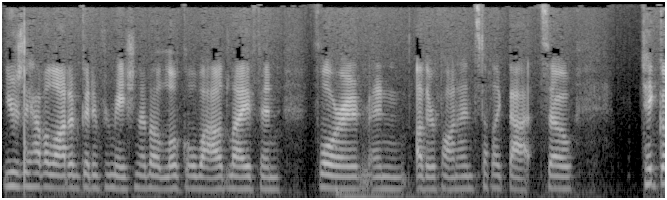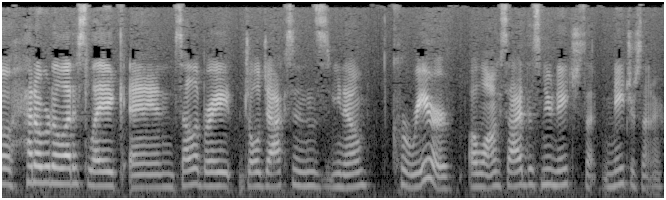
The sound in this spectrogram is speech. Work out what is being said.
usually have a lot of good information about local wildlife and flora and other fauna and stuff like that. So take go head over to Lettuce Lake and celebrate Joel Jackson's, you know, career alongside this new nature nature center.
